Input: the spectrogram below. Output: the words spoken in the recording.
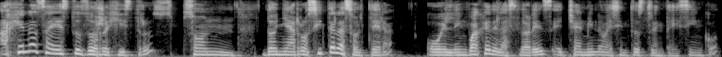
Ajenas a estos dos registros son Doña Rosita la Soltera o El lenguaje de las flores, hecha en 1935,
